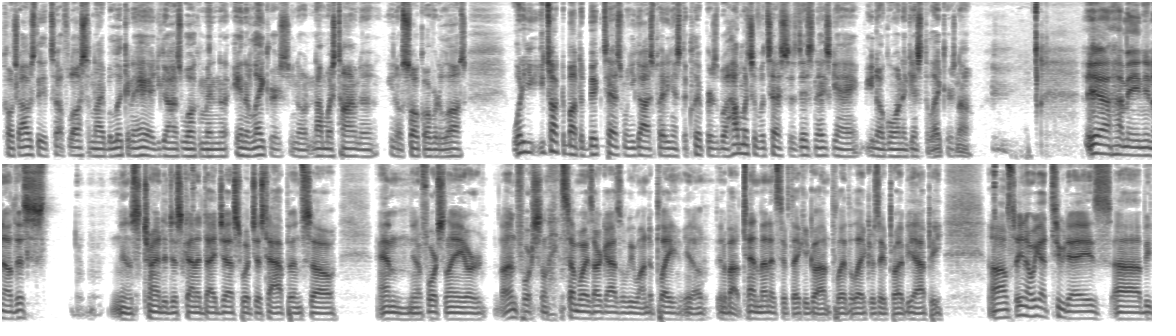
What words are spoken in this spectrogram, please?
Coach, obviously a tough loss tonight, but looking ahead, you guys welcome in the, in the Lakers. You know, not much time to you know soak over the loss. What do you you talked about the big test when you guys played against the Clippers, but how much of a test is this next game? You know, going against the Lakers now. Yeah, I mean, you know, this, you know, it's trying to just kind of digest what just happened. So, and, you know, fortunately or unfortunately, in some ways, our guys will be wanting to play, you know, in about 10 minutes. If they could go out and play the Lakers, they'd probably be happy. Um, so, you know, we got two days uh, be-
